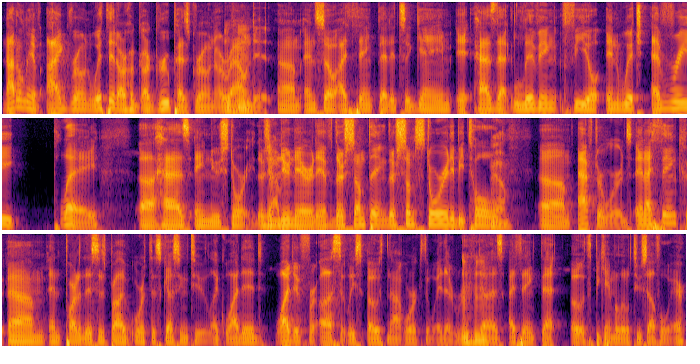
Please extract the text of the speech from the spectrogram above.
not only have I grown with it, our, our group has grown around it. Um, and so I think that it's a game. It has that living feel in which every play uh, has a new story. There's Yeah. a new narrative. There's something. There's some story to be told Yeah. Um, afterwards. And I think, um, and part of this is probably worth discussing too. Like, why did why did for us at least Oath not work the way that Root Mm-hmm. does? I think that Oath became a little too self aware,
